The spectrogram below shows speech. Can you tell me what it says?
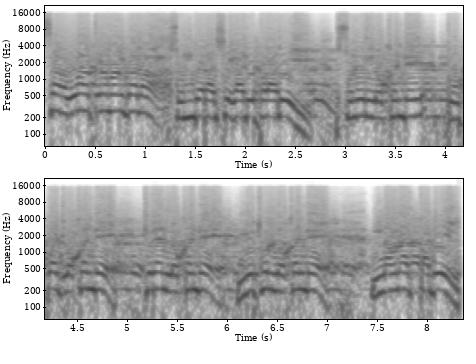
सहावा क्रमांकाला सुंदर अशी गाडी पळाली. सुनील लोखंडे पोपट लोखंडे किरण लोखंडे मिथुन लोखंडे. नवनाथ पाटील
